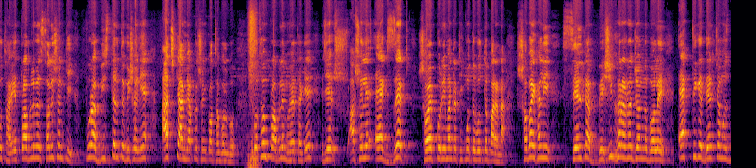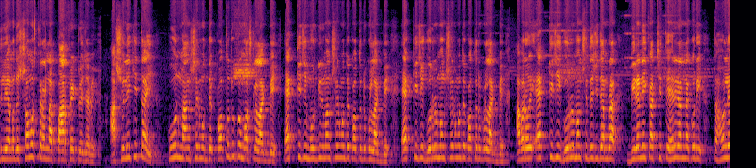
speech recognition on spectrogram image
কোথায়? এই প্রবলেমের সলিউশন কি? পুরো বিস্তারিত বিষয় নিয়ে আজকে আমি আপনার সঙ্গে কথা বলব। প্রথম প্রবলেম হয়ে থাকে যে আসলে একজ্যাক্ট সবাই পরিমাণটা ঠিকমতো বলতে পারে না। সবাই খালি সেলটা বেশি করানোর জন্য বলে, এক থেকে দেড় চামচ দিলে আমাদের সমস্ত রান্না পারফেক্ট হয়ে যাবে। আসলে কি তাই? কোন মাংসের মধ্যে কতটুকু মশলা লাগবে? এক কেজি মুরগির মাংসের মধ্যে কতটুকু লাগবে? এক কেজি গরুর মাংসের মধ্যে কতটুকু লাগবে? আবার ওই এক কেজি গরুর মাংস দিয়ে যদি আমরা বিরিয়ানি কাটছি তেহারি রান্না করি, তাহলে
